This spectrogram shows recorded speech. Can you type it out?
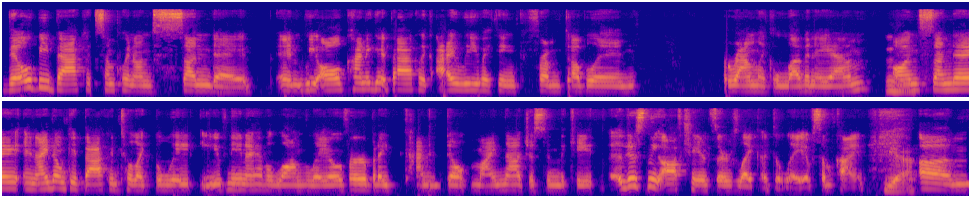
they'll be back at some point on Sunday. And we all kind of get back. Like I leave, I think, from Dublin around like 11 a.m. Mhm. on Sunday. And I don't get back until like the late evening. I have a long layover, but I kind of don't mind that just in the case, just in the off chance there's like a delay of some kind Yeah. um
